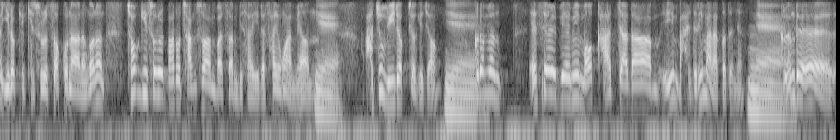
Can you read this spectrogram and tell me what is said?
이렇게 기술을 썼구나 하는 거는 저 기술을 바로 잠수함 발사 미사일에 사용하면 예. 아주 위력적이죠. 예. 그러면 SLBM이 뭐 가짜다 이 말들이 많았거든요. 네. 그런데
